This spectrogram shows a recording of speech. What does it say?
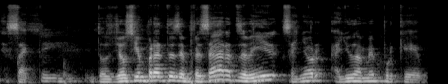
Exacto. Entonces, yo siempre antes de empezar, antes de venir, Señor, ayúdame porque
